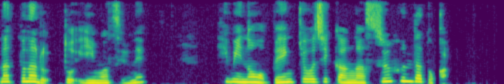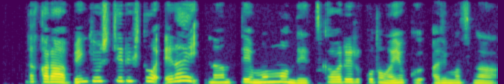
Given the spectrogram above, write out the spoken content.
なくなると言いますよね。日々の勉強時間が数分だとか。だから勉強している人は偉いなんて文言で使われることがよくありますが、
